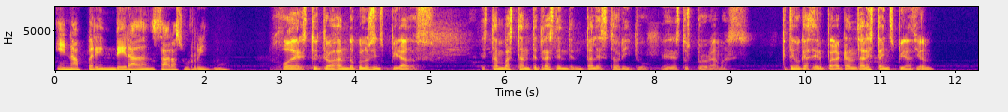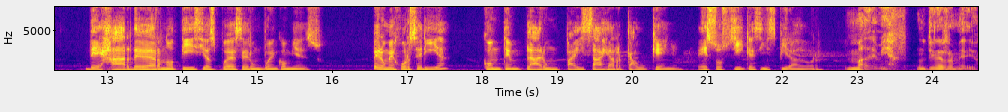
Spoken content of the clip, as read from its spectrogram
en aprender a danzar a su ritmo. Joder, estoy trabajando con los inspirados. Están bastante trascendentales, Tori y tú, en estos programas. ¿Qué tengo que hacer para alcanzar esta inspiración? Dejar de ver noticias puede ser un buen comienzo pero mejor sería contemplar un paisaje arcauqueño. Eso sí que es inspirador. Madre mía, no tiene remedio.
